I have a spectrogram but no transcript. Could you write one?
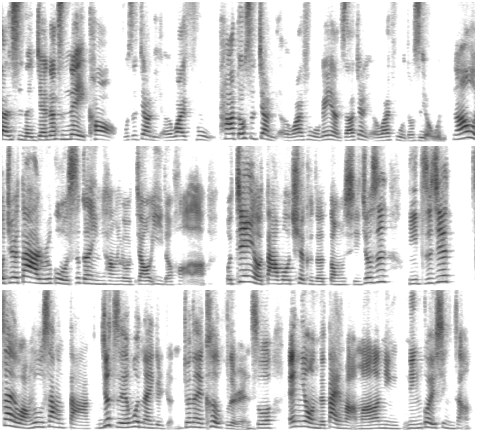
但是人家那是内扣，不是叫你额外付，他都是叫你额外付。我跟你讲，只要叫你额外付，都是有问题。然后我觉得大家如果是跟银行有交易的话啦，我建议有 double check 的东西，就是你直接在网络上打，你就直接问那个人，就那个客服的人说，哎，你有你的代码吗？您您贵姓这样？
